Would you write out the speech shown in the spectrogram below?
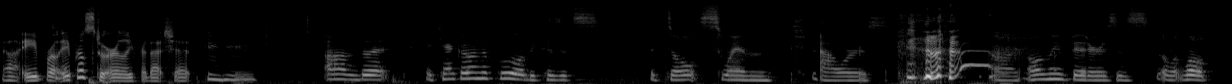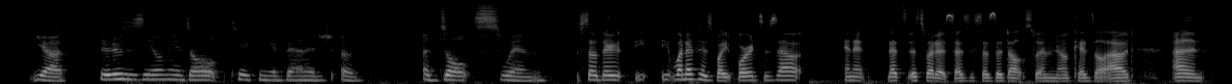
Uh, April. April's too early for that shit. Mm-hmm. Um, but they can't go in the pool because it's adult swim hours. Um, only Bitters is well, yeah. Bitters is the only adult taking advantage of Adult Swim. so there, he- he- one of his whiteboards is out, and it that's that's what it says. It says Adult Swim, no kids allowed. And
